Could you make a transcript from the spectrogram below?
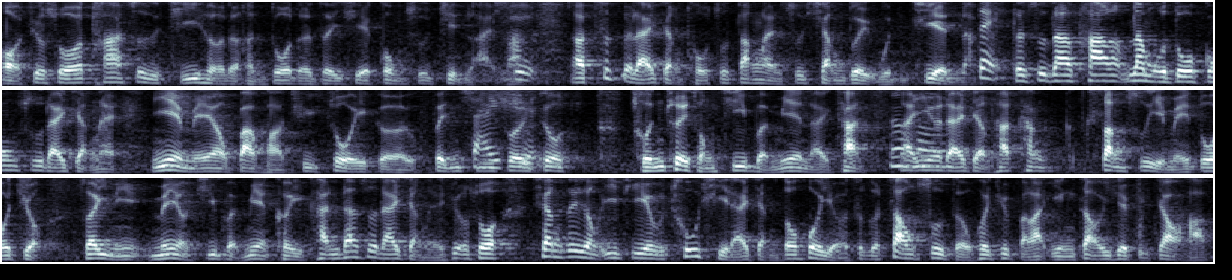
哦，就说它是集合了很多的这一些公司进来嘛。是。那这个来讲，投资当然是相对稳健的。对。但是呢，它那么多公司来讲呢，你也没有办法去做一个分析，所以就纯粹从基本面来看。嗯、那因为来讲，它看上市也没多久，所以你没有基本面可以看。但是来讲呢，就是说像这种 ETF 初期来讲，都会有这个肇事者会去把它引。造一些比较好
